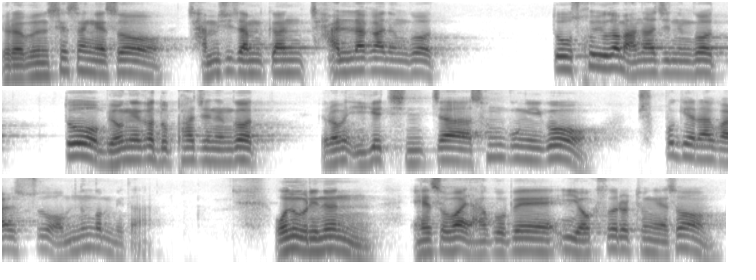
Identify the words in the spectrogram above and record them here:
여러분 세상에서 잠시 잠깐 잘 나가는 것, 또 소유가 많아지는 것, 또 명예가 높아지는 것, 여러분 이게 진짜 성공이고 축복이라고 할 수 없는 겁니다. 오늘 우리는 에서와 야곱의 이 역사를 통해서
